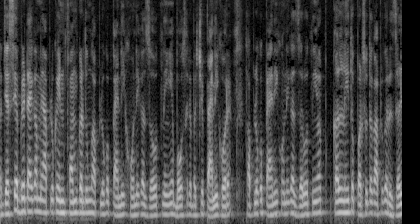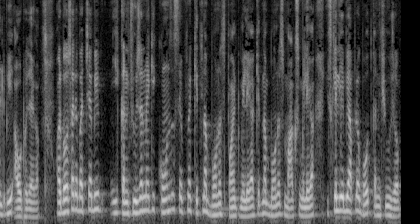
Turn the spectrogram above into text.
और जैसे अपडेट आएगा, मैं आप लोग को इन्फॉर्म कर दूँगा। आप लोग को पैनिक होने का ज़रूरत नहीं है। बहुत सारे बच्चे पैनिक हो रहे हैं। तो आप लोग को पैनिक होने का ज़रूरत नहीं है। और कल नहीं तो परसों तक आप लोग का रिज़ल्ट भी आउट हो जाएगा। और बहुत सारे बच्चे अभी ये कन्फ्यूज़न में कि कौन सा शिफ्ट में कितना बोनस पॉइंट मिलेगा, कितना बोनस मार्क्स मिलेगा। इसके लिए भी आप लोग बहुत कन्फ्यूज़ हो।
